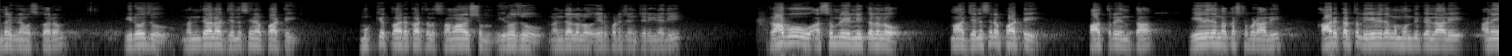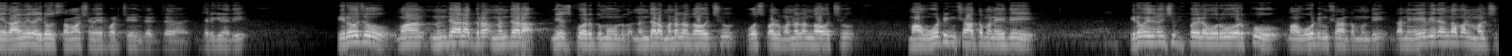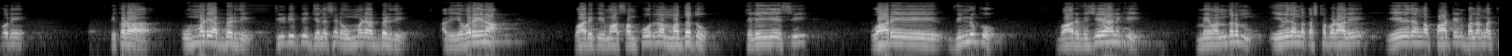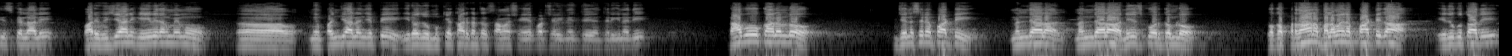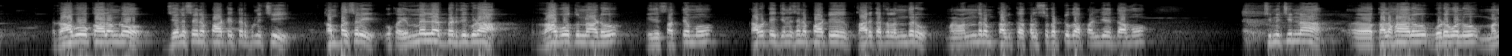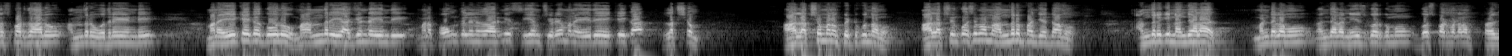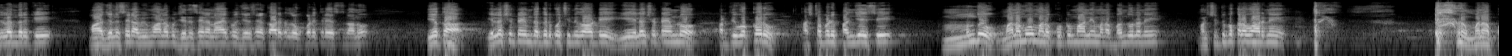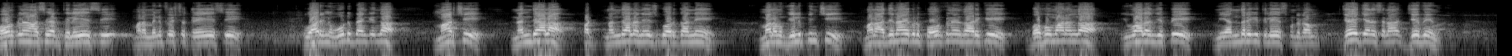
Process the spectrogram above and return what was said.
అందరికీ నమస్కారం. ఈరోజు నంద్యాల జనసేన పార్టీ ముఖ్య కార్యకర్తల సమావేశం ఈరోజు నంద్యాలలో ఏర్పరచడం జరిగినది. రాబో అసెంబ్లీ ఎన్నికలలో మా జనసేన పార్టీ పాత్ర ఎంత ఏ విధంగా కష్టపడాలి కార్యకర్తలు ఏ విధంగా ముందుకెళ్ళాలి అనే దాని మీద ఈరోజు సమావేశం ఏర్పాటు చేయడం జరిగినది. ఈరోజు మా నంద్యాల గ్రా నంద్యాల నియోజకవర్గము నంద్యాల మండలం కావచ్చు కోసుపల్లి మండలం కావచ్చు మా ఓటింగ్ శాతం అనేది ఇరవై ఐదు నుంచి ముప్పై వేల వరకు మా ఓటింగ్ శాంతం ఉంది. దాన్ని ఏ విధంగా మనం మలుచుకొని ఇక్కడ ఉమ్మడి అభ్యర్థి టీడీపీ జనసేన ఉమ్మడి అభ్యర్థి అది ఎవరైనా వారికి మా సంపూర్ణ మద్దతు తెలియజేసి వారి విన్నుకు వారి విజయానికి మేమందరం ఏ విధంగా కష్టపడాలి ఏ విధంగా పార్టీని బలంగా తీసుకెళ్ళాలి వారి విజయానికి ఏ విధంగా మేము మేము పనిచేయాలని చెప్పి ఈరోజు ముఖ్య కార్యకర్తల సమావేశం ఏర్పాటు జరిగినది. రాబో కాలంలో జనసేన పార్టీ నంద్యాల నంద్యాల నియోజకవర్గంలో ఒక ప్రధాన బలమైన పార్టీగా ఎదుగుతుంది. రాబో కాలంలో జనసేన పార్టీ తరపు నుంచి కంపల్సరీ ఒక ఎమ్మెల్యే అభ్యర్థి కూడా రాబోతున్నాడు. ఇది సత్యము. కాబట్టి జనసేన పార్టీ కార్యకర్తలందరూ మనం అందరం కల్- కలిసికట్టుగా పనిచేద్దాము. చిన్న చిన్న కలహాలు గొడవలు మనస్పర్ధాలు అందరూ వదిలేయండి. మన ఏకైక గోలు మన అందరి అజెండా ఏంది? మన పవన్ కళ్యాణ్ గారిని సీఎం చేయడం మన ఏదే ఏకైక లక్ష్యం. ఆ లక్ష్యం మనం పెట్టుకుందాము. ఆ లక్ష్యం కోసమే మనం అందరం పనిచేద్దాము. అందరికీ నంద్యాల మండలము నంద్యాల నియోజకవర్గము గోస్పాట్ మండలం ప్రజలందరికీ మా జనసేన అభిమానులకు జనసేన నాయకులు జనసేన కార్యకర్తలు ఒక్కటే తెలియజేస్తున్నాను. ఈ యొక్క ఎలక్షన్ టైం దగ్గరకు వచ్చింది కాబట్టి ఈ ఎలక్షన్ టైంలో ప్రతి ఒక్కరూ కష్టపడి పనిచేసి ముందు మనము మన కుటుంబాన్ని మన బంధువులని మన చుట్టుపక్కల వారిని మన పవన్ కళ్యాణ్ ఆశయాలు తెలియజేసి మన మేనిఫెస్టో తెలియజేసి వారిని ఓటు బ్యాంకింగ్గా మార్చి నంద్యాల పట్- నంద్యాల నియోజకవర్గాన్ని మనం గెలిపించి మన అధినాయకుడు పవన్ కళ్యాణ్ గారికి బహుమానంగా ఇవ్వాలని చెప్పి మీ అందరికీ తెలియజేసుకుంటున్నాం. జై జనసేన జై భీమ్.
